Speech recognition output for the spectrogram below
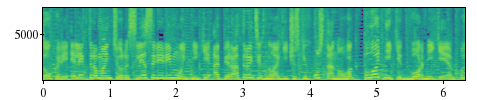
токари, электромонтеры, слесари, ремонтники, операторы технологических установок, плотники, дворники. В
